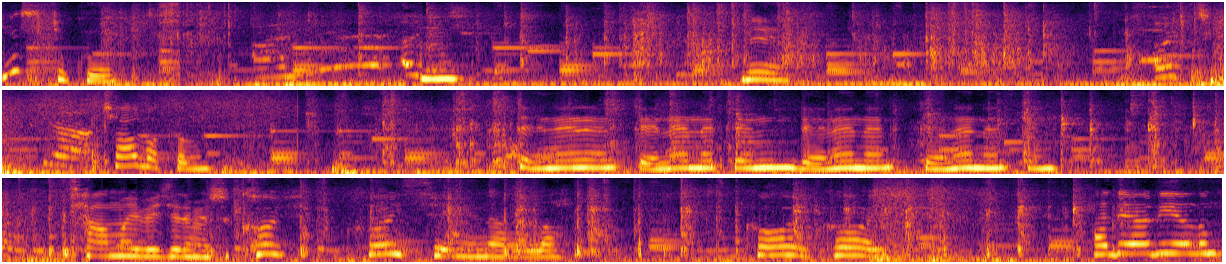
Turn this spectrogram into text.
Nasıl toku? Anne Ne? açık ya. Çal bakalım. Denenen, denenen, denenen, denenen. Çalmayı beceremiyorsun. Koy. Koy senin Allah. Koy koy. Hadi arayalım.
